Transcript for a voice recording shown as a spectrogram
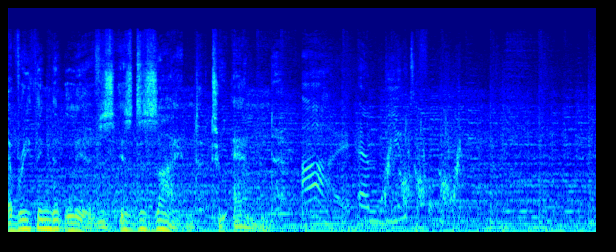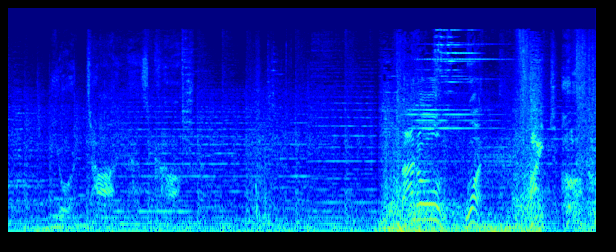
Everything that lives is designed to end. I am beautiful. Your time has come. Battle one. Fight. Ah!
